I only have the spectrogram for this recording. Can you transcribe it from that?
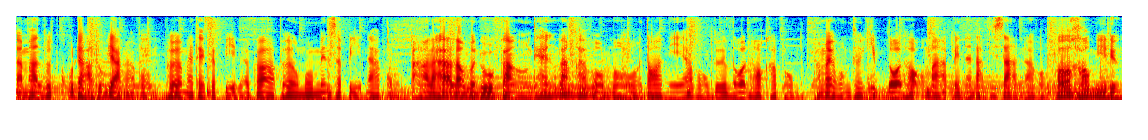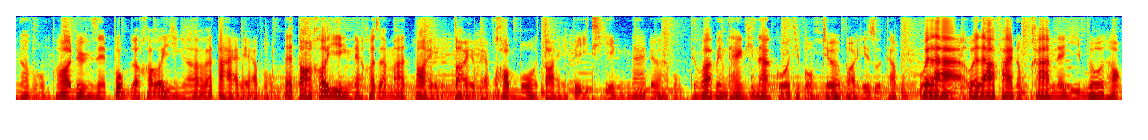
สามารถลดคู่ดาวทุกอย่างครับผมเพิ่ม attack speed แล้วก็เพิ่ม movement speed นะครับผมเอาละฮะเรามาดูฝั่งของแทงบ้างครับผมโอ้โหตอนนี้ครับผมคือโรดฮอกครับผมทำไมผมถึงหยิบโรดฮอกมาเป็นอันดับที่3นะครับผมเพราะว่าเขามีดึงครับผมพอดึงเสร็จปุ๊บแล้วเขาก็ยิงแล้วก็ตายเลยครับผมและตอนเขายิงเนี่ยเขาสามารถต่อยต่อยแบบคอมโบต่อยไปอีกทียิงได้ด้วยครับผมถือว่าเป็นแทงที่น่ากลัวที่ผมเจอบ่อยที่สุดครับผมเวลาเวลาฝ่ายตรงข้ามเนี่ยหยิบโรดฮอก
